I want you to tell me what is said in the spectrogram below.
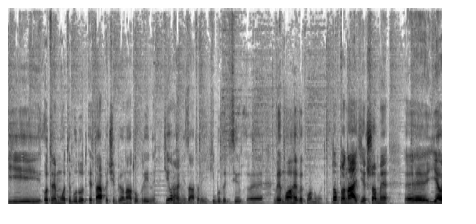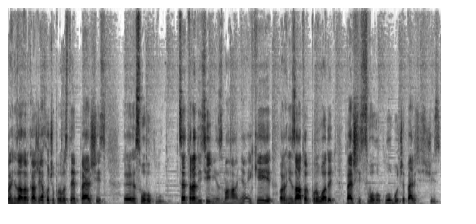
І отримувати будуть етапи чемпіонату України ті організатори, які будуть ці е, вимоги виконувати. Тобто, навіть якщо ми е, є організатор, каже, я хочу провести першість е, свого клубу. Це традиційні змагання, які організатор проводить першість свого клубу чи першість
